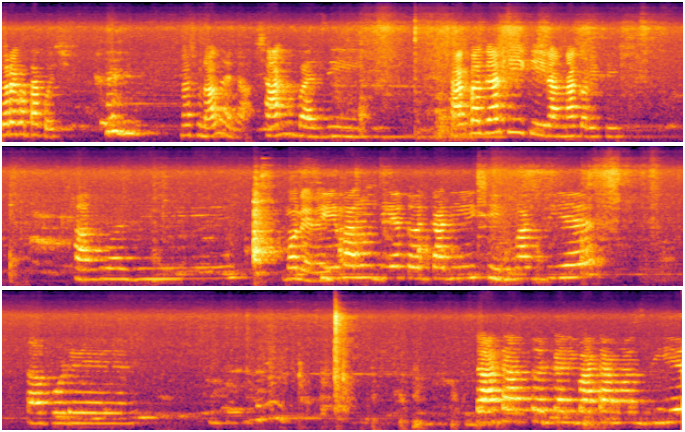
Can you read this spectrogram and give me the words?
ধরে কথা কইস। না শোনা যায় না। শাক ভাজি শাক ভাজা কি কি রান্না করেছিস? শাক ভাজি মনে নেই। শিম আলু দিয়ে তরকারি শিম মাছ দিয়ে। তারপরে ডাটার তরকারি, বাটা মাছ দিয়ে,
